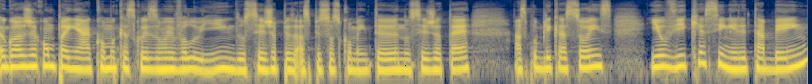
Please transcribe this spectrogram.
Eu gosto de acompanhar como que as coisas vão evoluindo, seja as pessoas comentando, seja até as publicações. E eu vi que, assim, ele tá bem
